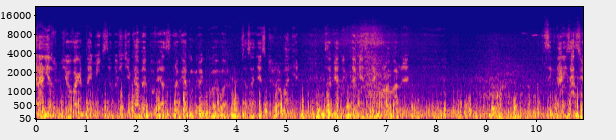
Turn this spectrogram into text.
generalnie zwróćcie uwagę, tutaj miejsce dość ciekawe, bo wjazd na wiadukt regulowany, w zasadzie skrzyżowanie za wiaduktem jest regulowany sygnalizacją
